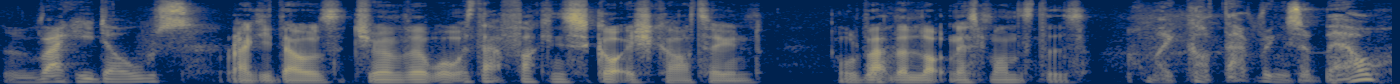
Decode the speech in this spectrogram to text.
and Raggy Dolls. Raggy Dolls. Do you remember what was that fucking Scottish cartoon? All about the Loch Ness monsters. Oh my god, that rings a bell.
